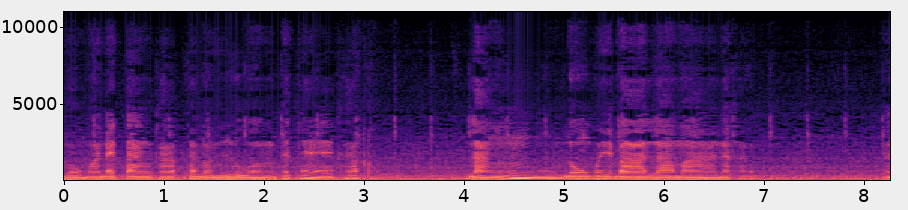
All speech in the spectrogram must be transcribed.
โบกมาได้ตังค์ครับ ถนนหลวงแท้ๆครับ หลังโรงพยาบาลรามานะครับ เอ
